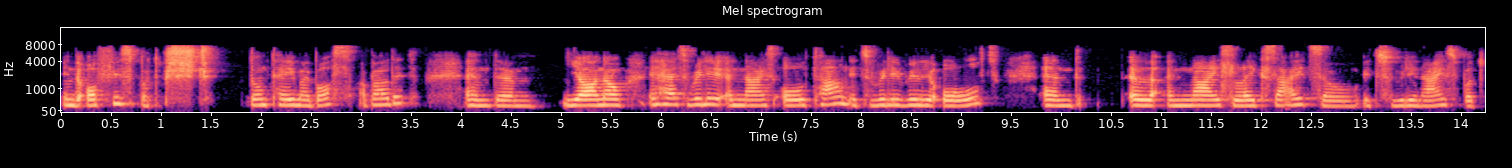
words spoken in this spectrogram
in the office, but psh, don't tell my boss about it. And um, yeah, no, it has really a nice old town. It's really, really old and a, a nice lakeside, so it's really nice. But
